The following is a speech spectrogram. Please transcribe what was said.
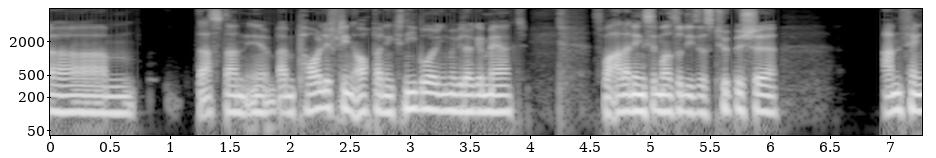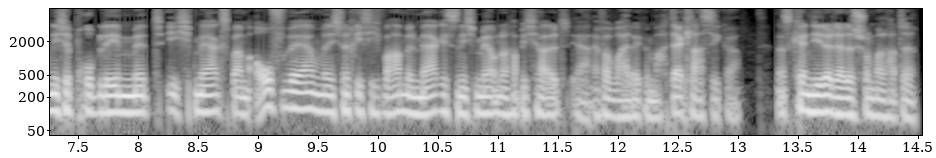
ähm, das dann beim Powerlifting auch bei den Kniebeugen immer wieder gemerkt. Es war allerdings immer so dieses typische, anfängliche Problem mit, ich merke es beim Aufwärmen, wenn ich dann richtig warm bin, merke ich es nicht mehr und dann habe ich halt ja einfach weitergemacht. Der Klassiker. Das kennt jeder, der das schon mal hatte.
